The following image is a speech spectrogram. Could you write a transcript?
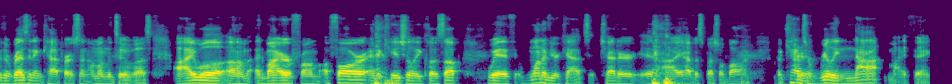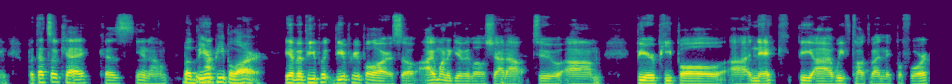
the resident cat person among the two of us, I will um, admire from afar and occasionally close up with one of your cats, Cheddar, and I have a special bond. But cats True. are really not my thing. But that's okay because you know. But beer not, people are. Yeah, but people, beer people are. So I want to give a little shout out to um, beer people uh, nick uh, we've talked about nick before.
